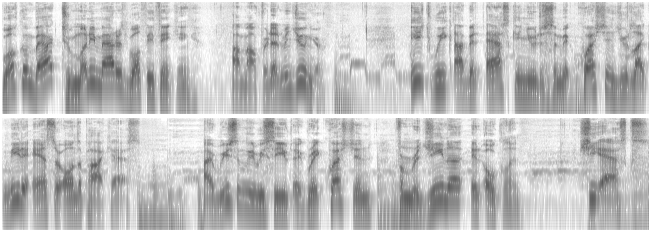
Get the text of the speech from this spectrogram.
Welcome back to Money Matters Wealthy Thinking. I'm Alfred Edmond Jr. Each week, I've been asking you to submit questions you'd like me to answer on the podcast. I recently received a great question from Regina in Oakland. She asks,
